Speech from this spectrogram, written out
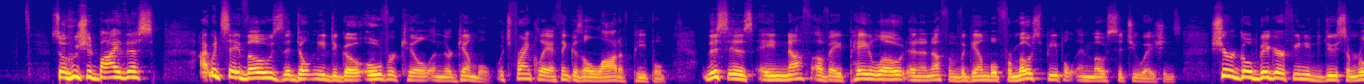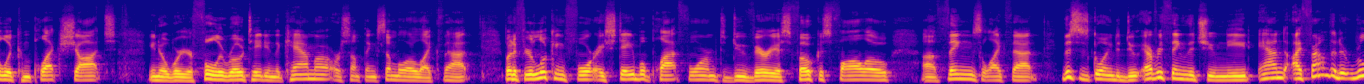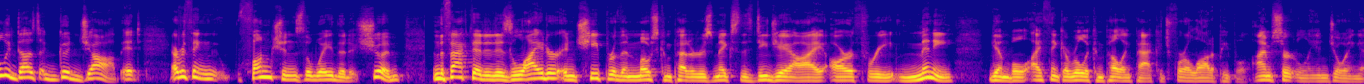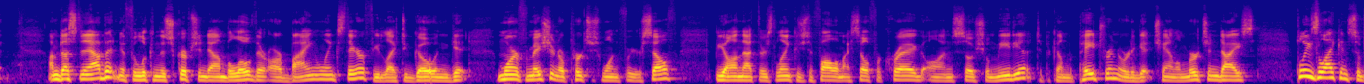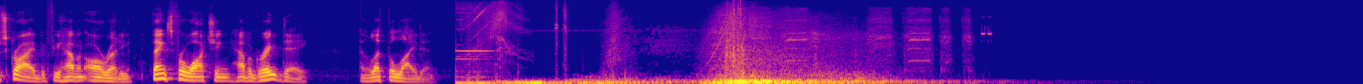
So who should buy this? I would say those that don't need to go overkill in their gimbal, which frankly I think is a lot of people. This is enough of a payload and enough of a gimbal for most people in most situations. Sure, go bigger if you need to do some really complex shots, you know, where you're fully rotating the camera or something similar like that. But if you're looking for a stable platform to do various focus follow, uh, things like that, this is going to do everything that you need. And I found that it really does a good job. It Everything functions the way that it should. And the fact that it is lighter and cheaper than most competitors makes this DJI R3 Mini gimbal, I think, a really compelling package for a lot of people. I'm certainly enjoying it. I'm Dustin Abbott, and if you look in the description down below, there are buying links there if you'd like to go and get more information or purchase one for yourself. Beyond that, there's linkage to follow myself or Craig on social media, to become a patron, or to get channel merchandise. Please like and subscribe if you haven't already. Thanks for watching. Have a great day, and let the light in.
